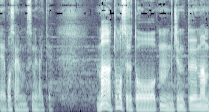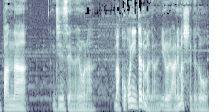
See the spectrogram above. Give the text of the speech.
えー、5歳の娘がいてまあともすると、うん、順風満帆な人生のようなまあここに至るまではねいろいろありましたけど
